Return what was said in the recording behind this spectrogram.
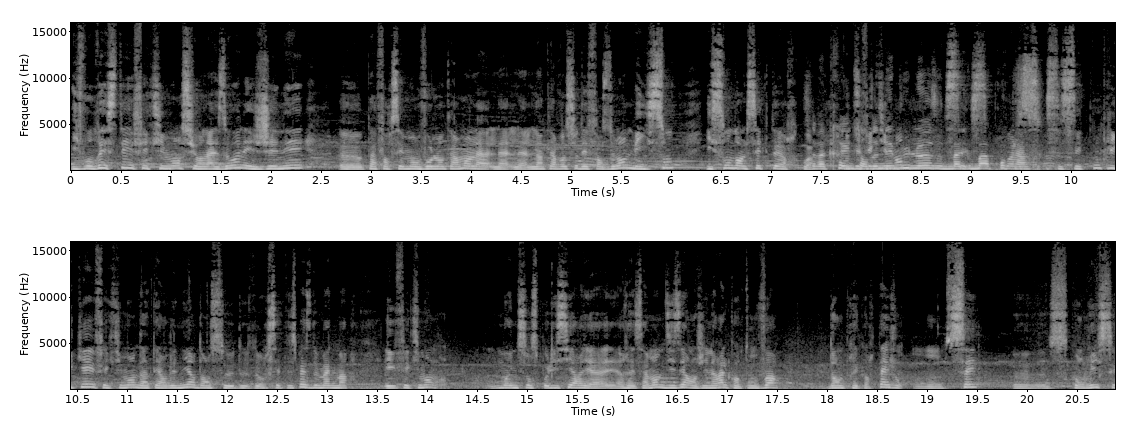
ils vont rester effectivement sur la zone et gêner, euh, pas forcément volontairement l'intervention des forces de l'ordre, mais ils sont, ils sont dans le secteur. Quoi. Ça va créer une sorte de nébuleuse ou de magma propice. Voilà, c'est compliqué effectivement d'intervenir dans, ce, dans cette espèce de magma. Et effectivement, moi, une source policière récemment me disait, en général, quand on va dans le pré-cortège, on sait ce, qu'on risque,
